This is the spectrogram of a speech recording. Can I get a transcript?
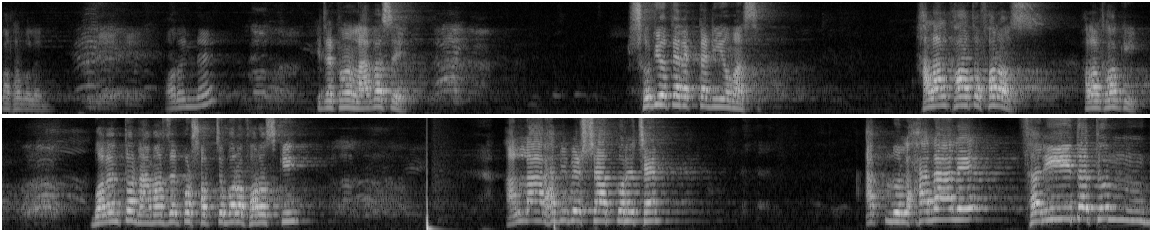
কথা বলেন। অরণ্যে? এটার কোনো লাভ আছে? শরীয়তের একটা নিয়ম আছে। হালাল খাওয়া তো ফরজ। হালাল খাওয়া কি? বলেন তো, নামাজের পর সবচেয়ে বড় ফরজ কি? আল্লাহর হাবিবের সাথ করেছেন আকলুল হালালে ফরিদাতুন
